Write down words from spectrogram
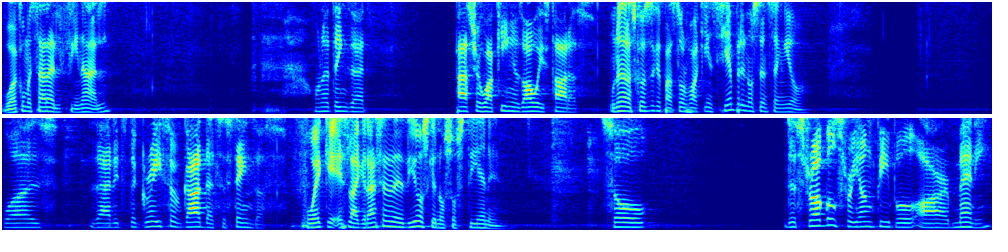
Voy a comenzar al final. One of the things that Pastor Joaquin has always taught us Una de las cosas que Pastor Joaquín siempre nos enseñó was that it's the grace of God that sustains us. fue que es la gracia de Dios que nos sostiene. So the struggles for young people are many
